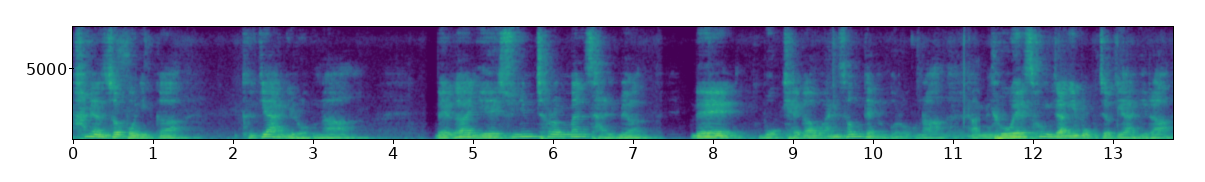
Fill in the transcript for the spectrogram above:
하면서 보니까 그게 아니로구나. 내가 예수님처럼만 살면 내 목회가 완성되는 거로구나. 아멘. 교회 성장이 목적이 아니라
